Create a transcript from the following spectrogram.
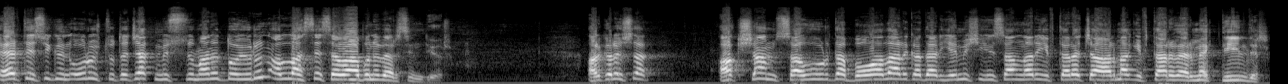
ertesi gün oruç tutacak Müslümanı doyurun Allah size sevabını versin diyor. Arkadaşlar akşam sahurda boğalar kadar yemiş insanları iftara çağırmak iftar vermek değildir.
